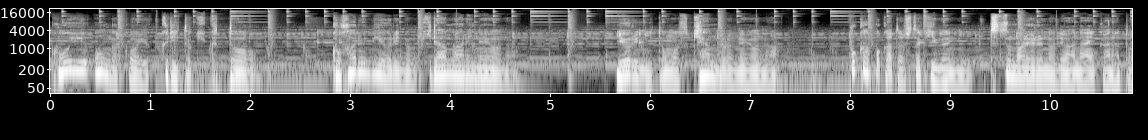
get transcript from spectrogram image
こういう音楽をゆっくりと聴くと小春日和の日だまりのような夜に灯すキャンドルのようなポカポカとした気分に包まれるのではないかなと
